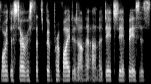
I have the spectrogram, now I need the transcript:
for the service that's been provided on a, on a day-to-day basis.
